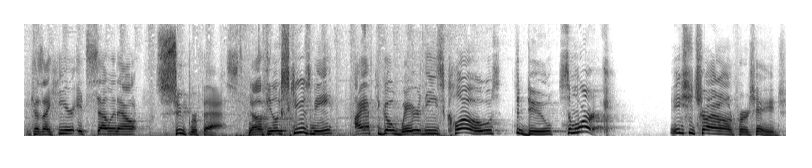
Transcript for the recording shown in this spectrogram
because I hear it's selling out super fast. Now, if you'll excuse me, I have to go wear these clothes to do some work. You should try it on for a change.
